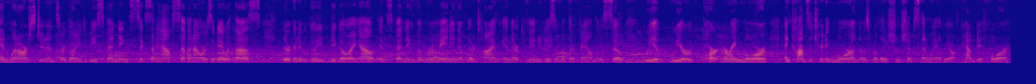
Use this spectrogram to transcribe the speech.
and when our students are going to be spending six and a half, seven hours a day with us, they're going to be going out and spending the remaining of their time in their communities and with their families. So we have, we are partnering more and concentrating more on those relationships than we have had before.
